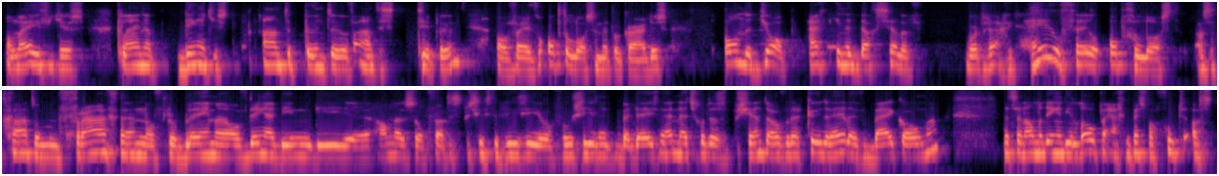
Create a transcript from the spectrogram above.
om eventjes kleine dingetjes aan te punten of aan te tippen of even op te lossen met elkaar. Dus on the job, eigenlijk in de dag zelf, wordt er eigenlijk heel veel opgelost. Als het gaat om vragen of problemen of dingen die, die uh, anders, of wat is precies de visie, of hoe zie je het bij deze, net zo goed als het patiëntoverleg, kun je er heel even bij komen. Dat zijn allemaal dingen die lopen eigenlijk best wel goed. Als,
